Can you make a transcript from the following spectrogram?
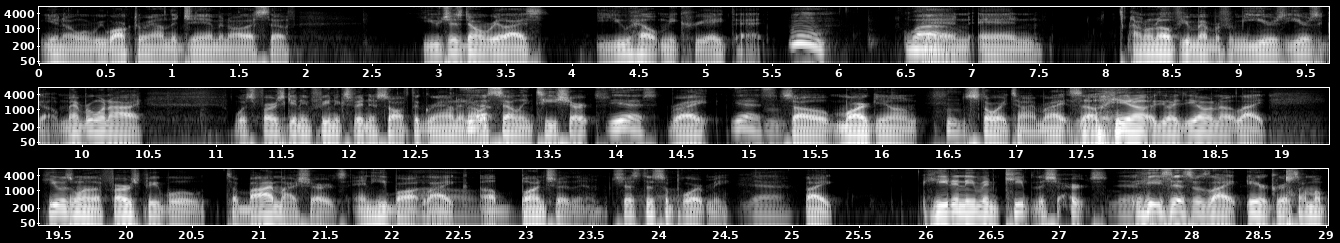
you know, when we walked around the gym and all that stuff, you just don't realize you helped me create that. Hmm. Wow. And and I don't know if you remember from years years ago. Remember when I was first getting Phoenix Fitness off the ground and I was selling T-shirts, yes. right? Yes. So Mark, you know, story time, right? So you know, you don't know, like he was one of the first people to buy my shirts, and he bought like a bunch of them just to support me. Yeah. Like he didn't even keep the shirts. He just was like, "Here, Chris, I'm gonna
